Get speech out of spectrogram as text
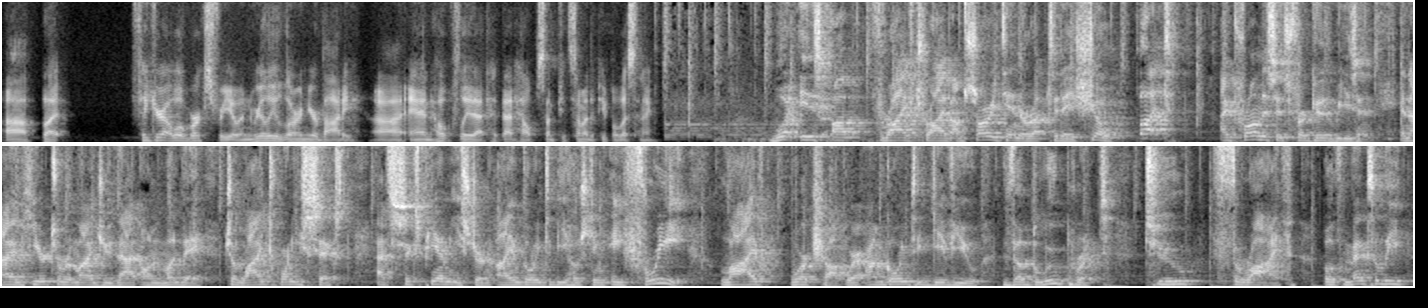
Uh, but figure out what works for you and really learn your body. Uh, and hopefully that that helps some some of the people listening. What is up, Thrive Tribe? I'm sorry to interrupt today's show, but I promise it's for good reason. And I am here to remind you that on Monday, July 26th at 6 p.m. Eastern, I am going to be hosting a free live workshop where I'm going to give you the blueprint to thrive, both mentally,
